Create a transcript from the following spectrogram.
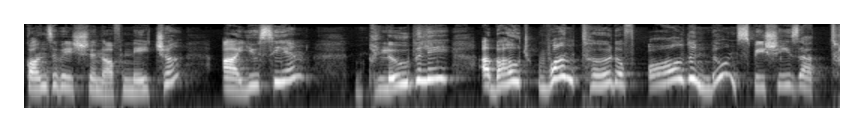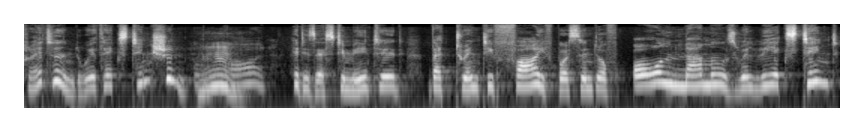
Conservation of Nature, IUCN, globally, about one third of all the known species are threatened with extinction. Oh God. It is estimated that 25% of all mammals will be extinct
